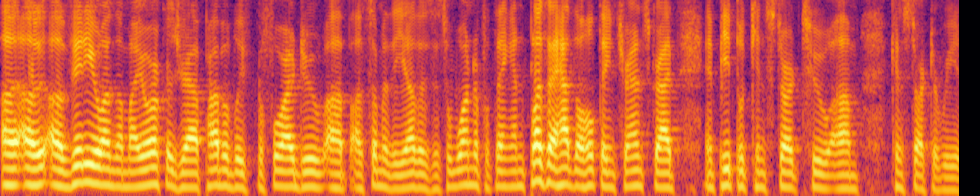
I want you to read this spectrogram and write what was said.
a, a, video on the Majorca draft probably before I do uh, uh, some of the others. It's a wonderful thing. And plus, I have the whole thing transcribed, and people can start to, um, can start to read.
